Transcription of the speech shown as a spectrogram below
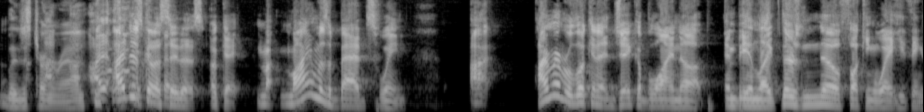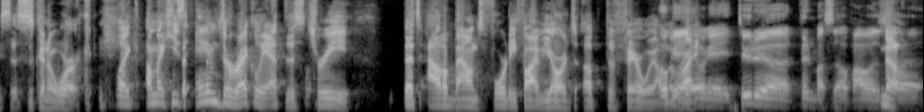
They just turn around. I, I just gotta say this. Okay, M mine was a bad swing. I I remember looking at Jacob line up and being like, "There's no fucking way he thinks this is gonna work." Like I'm like, he's aimed directly at this tree that's out of bounds, 45 yards up the fairway on okay, the right. okay. To to uh, defend myself, I was No. uh,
